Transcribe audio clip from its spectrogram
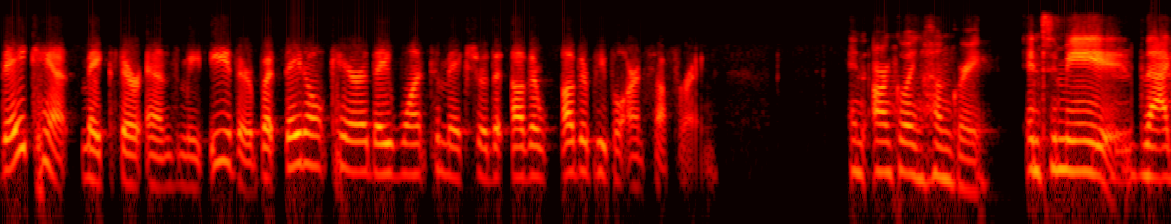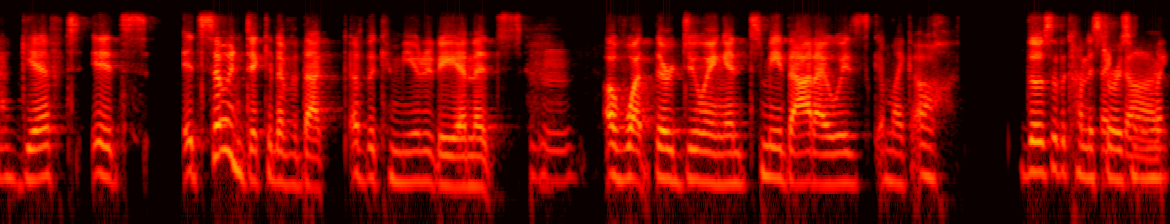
they can't make their ends meet either. But they don't care. They want to make sure that other other people aren't suffering. and aren't going hungry. And to me, Mhm. that gift, it's it's so indicative of that of the community and it's hmm of what they're doing. And to me, that I always I'm like, oh, those are the kind of stories. I'm like,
